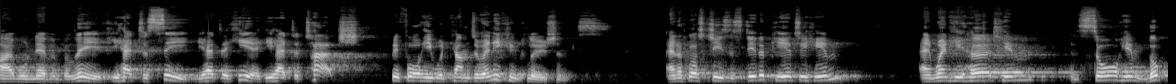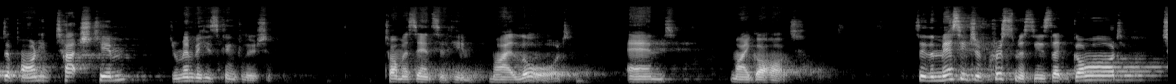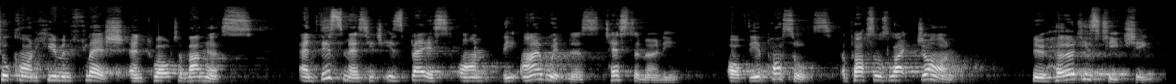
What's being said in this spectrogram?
I will never believe. He had to see, he had to hear, he had to touch before he would come to any conclusions. And of course, Jesus did appear to him. And when he heard him and saw him, looked upon him, touched him, do you remember his conclusion? Thomas answered him, My Lord and my God. See, the message of Christmas is that God took on human flesh and dwelt among us. And this message is based on the eyewitness testimony of the apostles, apostles like John, who heard his teaching,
